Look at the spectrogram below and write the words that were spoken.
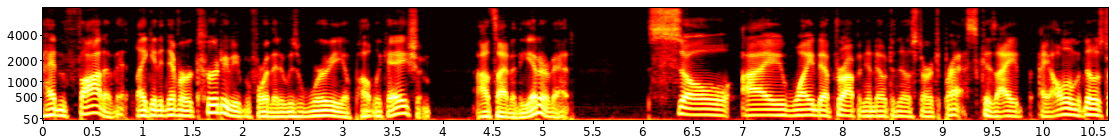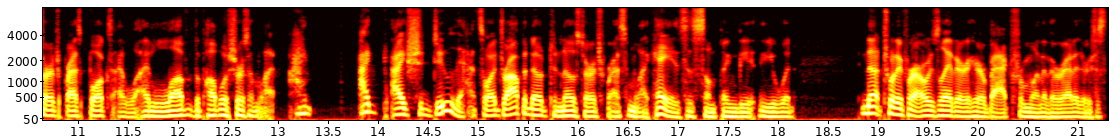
I hadn't thought of it. Like it had never occurred to me before that it was worthy of publication outside of the internet. So I wind up dropping a note to No Starch Press because I I own with No Starch Press books. I I love the publishers. I'm like I I I should do that. So I drop a note to No Starch Press. I'm like, hey, is this something that you would? Not 24 hours later, I hear back from one of their editors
